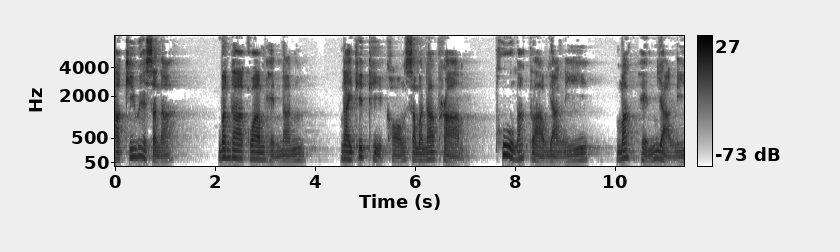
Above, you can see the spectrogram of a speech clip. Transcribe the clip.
อักขิเวสนะบรรดาความเห็นนั้น ในทิฏฐิของสมณพราหมณ์ ผู้มักกล่าวอย่างนี้ มักเห็นอย่างนี้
